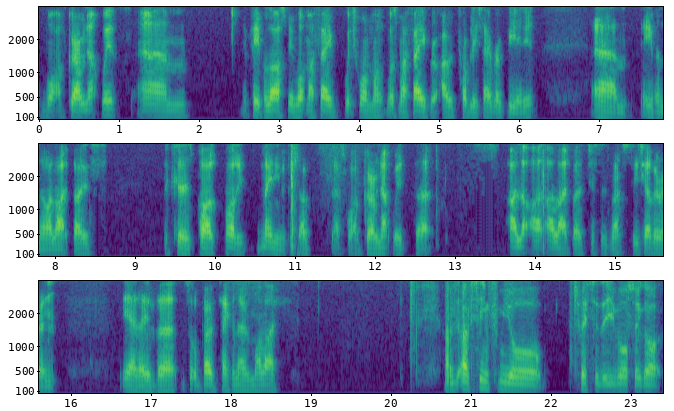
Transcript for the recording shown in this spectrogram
what I've grown up with. Um, if people ask me what my favorite, which one was my favorite, I would probably say rugby union. Um, even though I like both, because part, partly mainly because I've, that's what I've grown up with. But I, I, I like both just as much as each other, and yeah, they've uh, sort of both taken over my life. I've I've seen from your Twitter that you've also got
